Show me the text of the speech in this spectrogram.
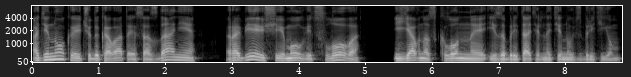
Одинокое чудаковатое создание, робеющее молвить слово и явно склонное изобретательно тянуть с бритьем.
